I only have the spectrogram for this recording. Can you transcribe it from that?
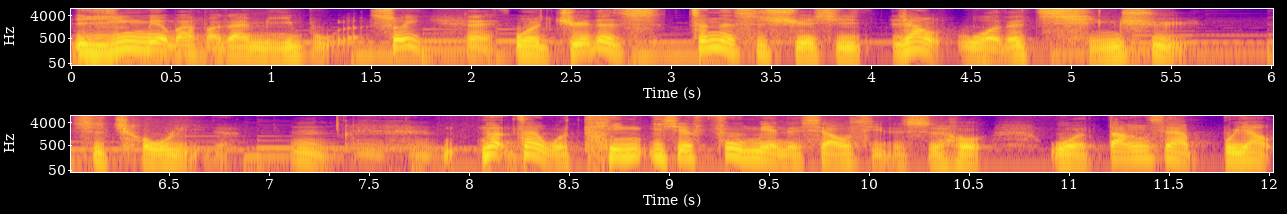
已经没有办法再弥补了。所以，对，我觉得是真的是学习让我的情绪是抽离的。嗯嗯嗯，那在我听一些负面的消息的时候，我当下不要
